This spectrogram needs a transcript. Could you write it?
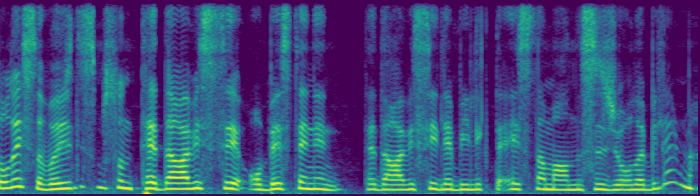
Dolayısıyla vajinismusun tedavisi obezitenin tedavisiyle birlikte eş zamanlı sizce olabilir mi?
